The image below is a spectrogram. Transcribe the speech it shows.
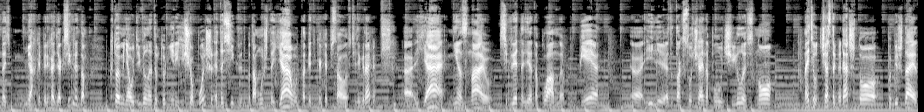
знаете, мягко переходя к секретам, кто меня удивил на этом турнире еще больше, это Секрет, потому что я, вот опять, как я писал в Телеграме, э, я не знаю, секретно ли это план Пупе, э, или это так случайно получилось, но, знаете, вот часто говорят, что побеждает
